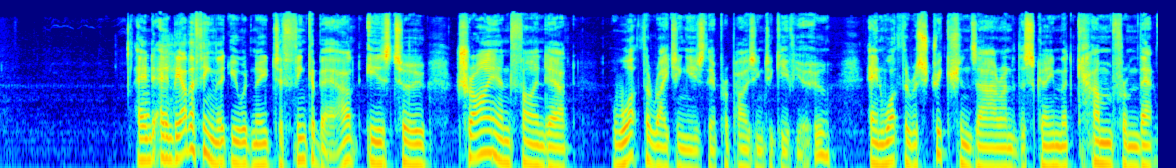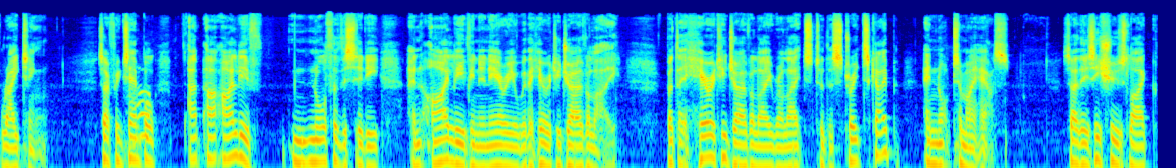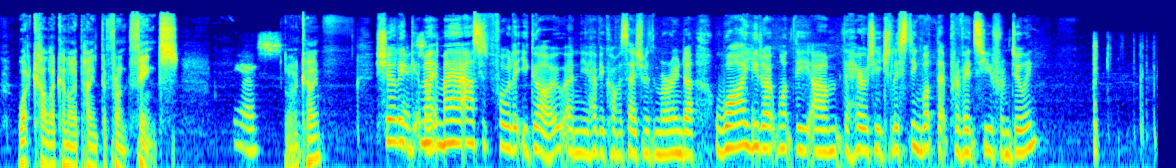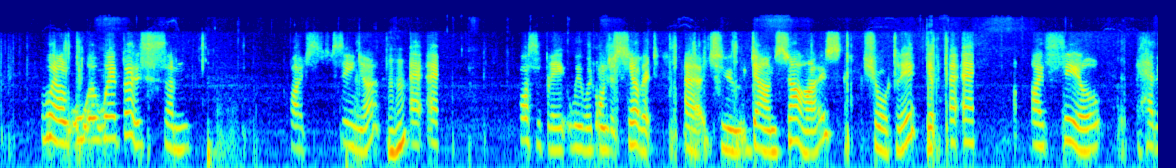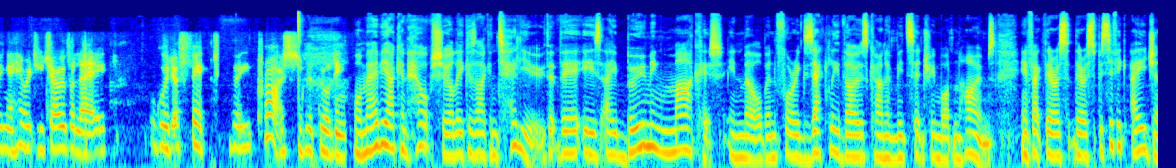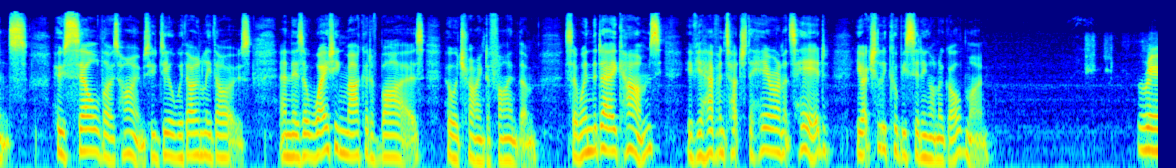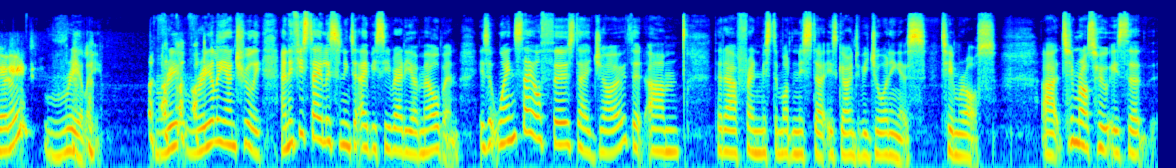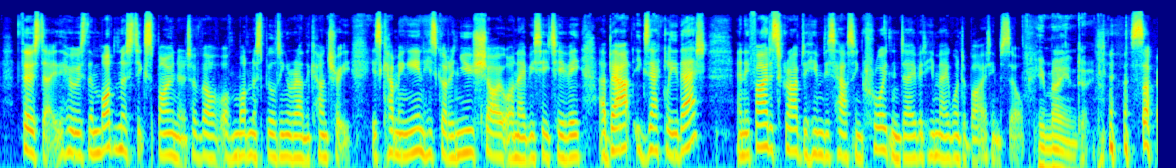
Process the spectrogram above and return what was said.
And and the other thing that you would need to think about is to try and find out what the rating is they're proposing to give you, and what the restrictions are under the scheme that come from that rating. So, for example, oh. I, I I live north of the city, and I live in an area with a heritage overlay but the heritage overlay relates to the streetscape and not to my house. So there's issues like what colour can I paint the front fence? Yes. Okay. Shirley, Yes, may, I- may I ask just before we let you go and you have your conversation with Maroondah, why you don't want the um, the heritage listing? What that prevents you from doing? Well, we're both um, quite senior, Mhm. and possibly we would want to sell it uh, to downsize shortly. Yep. A- and I feel having a heritage overlay would affect the price of the building. Well, maybe I can help, Shirley, because I can tell you that there is a booming market in Melbourne for exactly those kind of mid-century modern homes. In fact, there are there are specific agents who sell those homes, who deal with only those, and there's a waiting market of buyers who are trying to find them. So when the day comes, if you haven't touched the hair on its head, you actually could be sitting on a gold mine. Really? Really. Re- really and truly. And if you stay listening to ABC Radio Melbourne, is it Wednesday or Thursday, Joe, that um, that our friend Mr. Modernista is going to be joining us, Tim Ross? Uh, Tim Ross, who is the Thursday, who is the modernist exponent of, of, of, modernist building around the country, is coming in. He's got a new show on ABC TV about exactly that. And if I describe to him this house in Croydon, David, he may want to buy it himself. He may indeed. so,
